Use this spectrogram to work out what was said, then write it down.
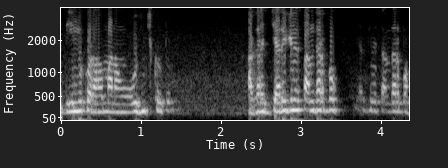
దీన్ని కూడా మనం ఊహించుకుంటూ. అక్కడ జరిగిన సందర్భం జరిగిన సందర్భం.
